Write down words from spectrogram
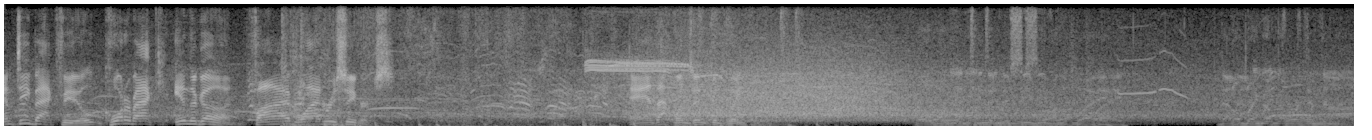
Empty backfield. Quarterback in the gun. Five wide receivers. And that one's incomplete. Hold the intended receiver on the play. That'll bring up fourth and nine.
